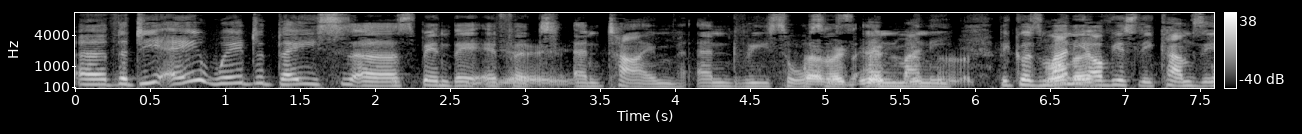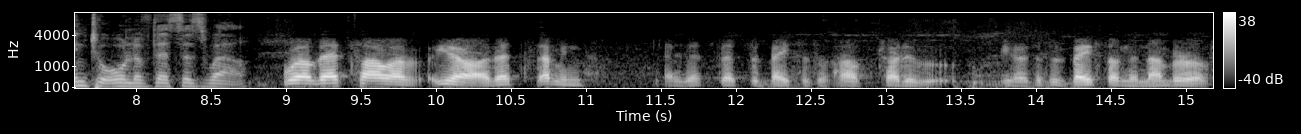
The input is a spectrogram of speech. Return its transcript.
Uh, the DA, where did they uh, spend their effort and time and resources and money? Because well, money obviously comes into all of this as well. Well, that's how I, yeah, that's I mean, uh, that's that's the basis of how I've tried to, you know, this is based on the number of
